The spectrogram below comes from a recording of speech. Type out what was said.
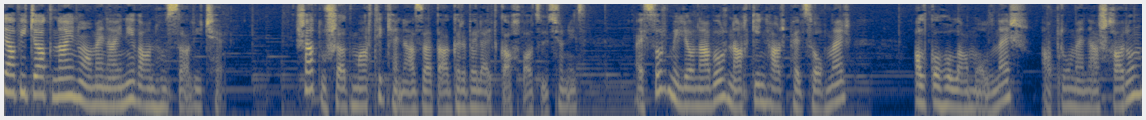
իրավիճակն այնուամենայնիվ անհուսալի չէ։ Շատ ու շատ մարդիկ են ազատ ագրվել այդ կախվածությունից։ Այսօր միլիոնավոր նախկին հարբեցողներ ալկոհոլամոլներ ապրում են աշխարհում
